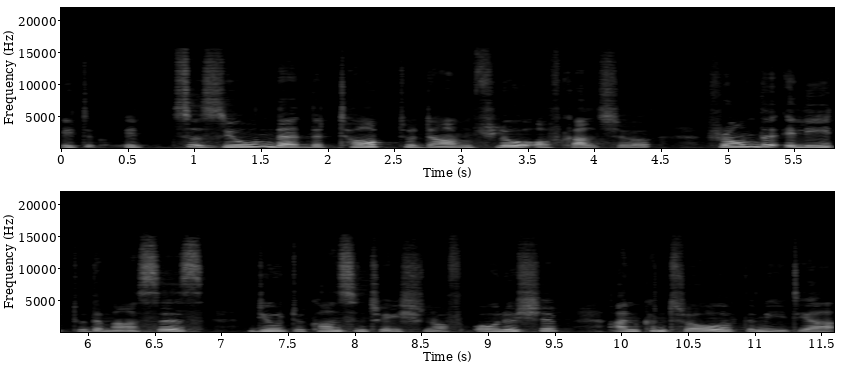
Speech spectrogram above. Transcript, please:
it, it's assumed that the top to down flow of culture from the elite to the masses due to concentration of ownership and control of the media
